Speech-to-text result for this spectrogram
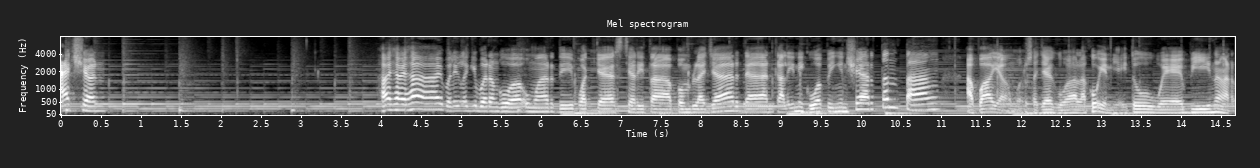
Action! Hai hai hai, balik lagi bareng gua Umar di podcast Cerita Pembelajar dan kali ini gua pengen share tentang apa yang baru saja gua lakuin yaitu webinar.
